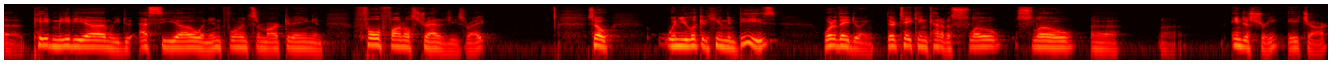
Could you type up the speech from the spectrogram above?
uh, paid media and we do seo and influencer marketing and full funnel strategies right? So when you look at human bees what are they doing? They're taking kind of a slow slow uh, uh, industry hr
